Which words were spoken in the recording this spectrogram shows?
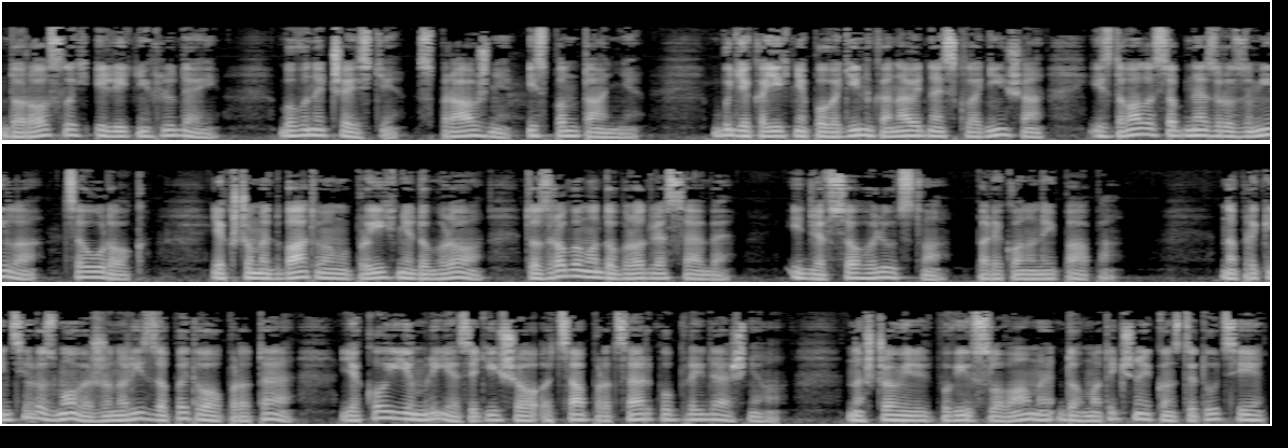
дорослих і літніх людей, бо вони чисті, справжні і спонтанні. Будь-яка їхня поведінка, навіть найскладніша, і, здавалося б, незрозуміла це урок. Якщо ми дбатимемо про їхнє добро, то зробимо добро для себе і для всього людства, переконаний папа. Наприкінці розмови журналіст запитував про те, якою є мрія святішого Отця про церкву прийдешнього, на що він відповів словами догматичної конституції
